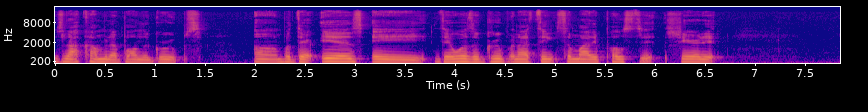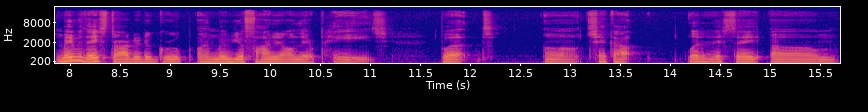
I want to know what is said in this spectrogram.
It's not coming up on the groups. Um, but there is a there was a group, and I think somebody posted shared it. Maybe they started a group, or maybe you'll find it on their page. But uh, check out what did they say? Um,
